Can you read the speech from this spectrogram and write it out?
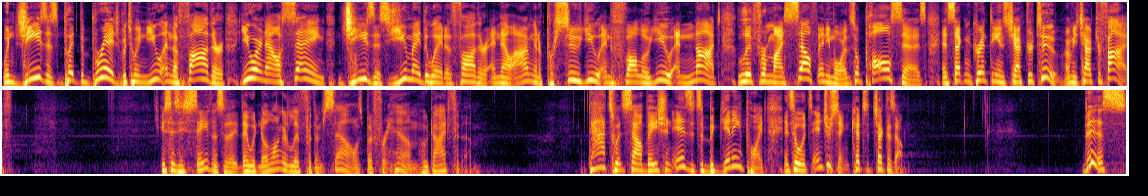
when Jesus put the bridge between you and the Father, you are now saying, "Jesus, you made the way to the Father, and now I'm going to pursue you and follow you and not live for myself anymore." That's what Paul says in 2 Corinthians chapter 2, I mean chapter 5. He says he saved them so that they would no longer live for themselves, but for him who died for them. That's what salvation is. It's a beginning point. And so it's interesting. Check this out. This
